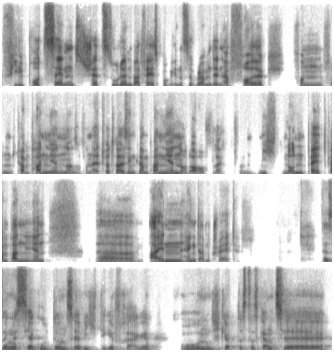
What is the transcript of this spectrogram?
viel Prozent schätzt du denn bei Facebook, Instagram den Erfolg von, von Kampagnen, also von Advertising-Kampagnen oder auch vielleicht von nicht Non-Paid-Kampagnen äh, ein, hängt am Creative? Das ist eine sehr gute und sehr wichtige Frage. Und ich glaube, dass das Ganze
